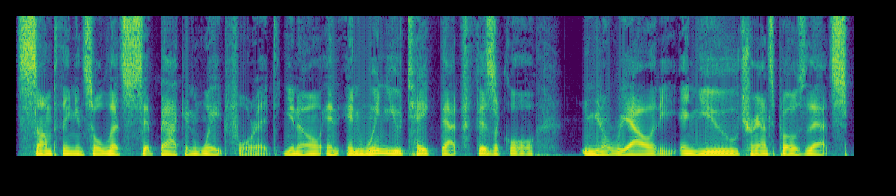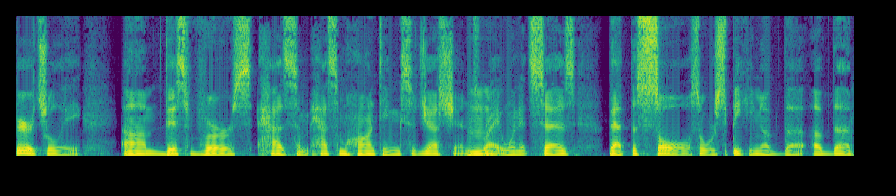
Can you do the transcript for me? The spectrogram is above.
something. And so let's sit back and wait for it, you know? And, and when you take that physical, you know, reality and you transpose that spiritually, um, this verse has some, has some haunting suggestions, mm. right? When it says that the soul, so we're speaking of the, of the,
